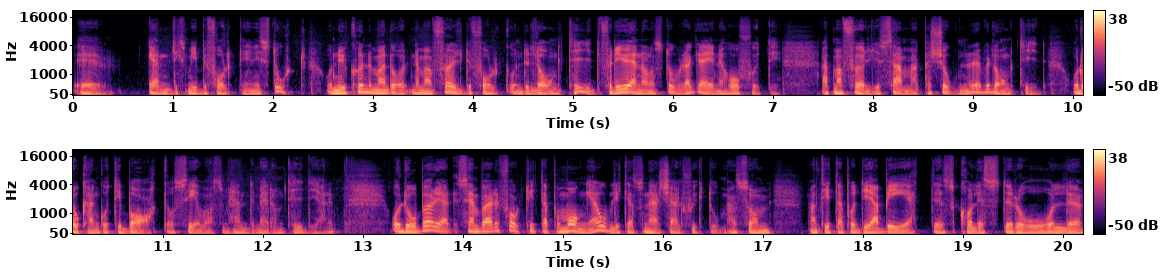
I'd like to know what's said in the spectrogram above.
eh, än liksom i befolkningen i stort. Och nu kunde man då, när man följde folk under lång tid, för det är ju en av de stora grejerna i H70, att man följer samma personer över lång tid och då kan gå tillbaka och se vad som hände med dem tidigare. Och då började, sen började folk titta på många olika sådana här kärlsjukdomar som man tittar på diabetes, kolesterol, eh,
